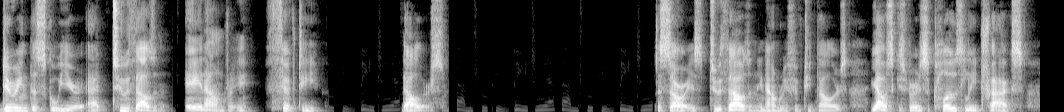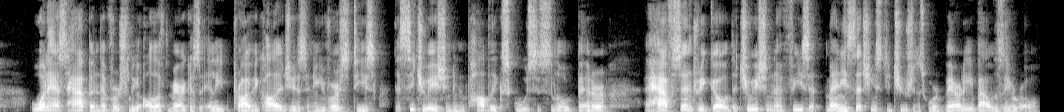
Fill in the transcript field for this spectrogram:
during the school year at $2,850. Uh, sorry, it's $2,850. Yale's experience closely tracks what has happened at virtually all of America's elite private colleges and universities. The situation in public schools is a little better. A half century ago, the tuition and fees at many such institutions were barely about zero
